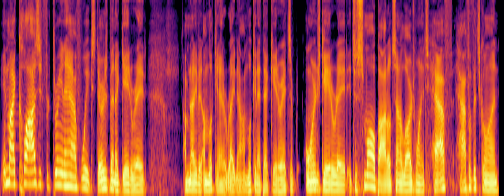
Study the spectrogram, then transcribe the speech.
in my closet for three and a half weeks. There's been a Gatorade. I'm not even, I'm looking at it right now. I'm looking at that Gatorade. It's an orange Gatorade. It's a small bottle. It's not a large one. It's half, half of it's gone.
